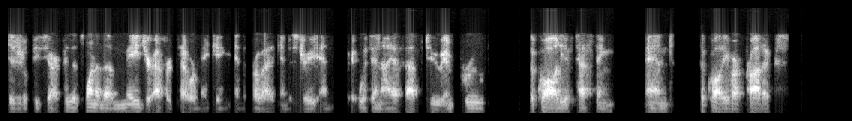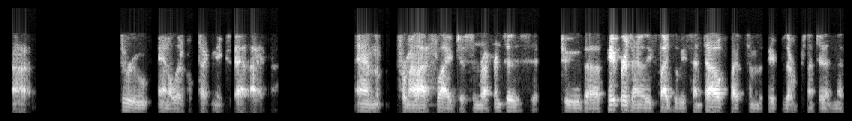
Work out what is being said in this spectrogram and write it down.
digital PCR because it's one of the major efforts that we're making in the probiotic industry and within IFF to improve the quality of testing and the quality of our products uh, through analytical techniques at IFF. And for my last slide, just some references to the papers. I know these slides will be sent out, but some of the papers that were presented in this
